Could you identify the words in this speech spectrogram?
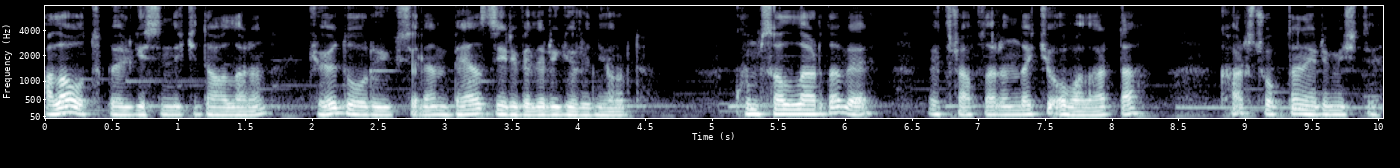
Alaut bölgesindeki dağların köye doğru yükselen beyaz zirveleri görünüyordu. Kumsallarda ve etraflarındaki ovalarda kar çoktan erimişti.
